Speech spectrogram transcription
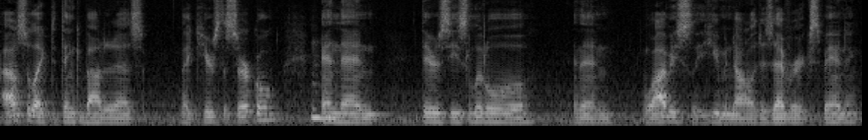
i also like to think about it as like here's the circle Mhm. and then there's these little and then well obviously human knowledge is ever expanding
